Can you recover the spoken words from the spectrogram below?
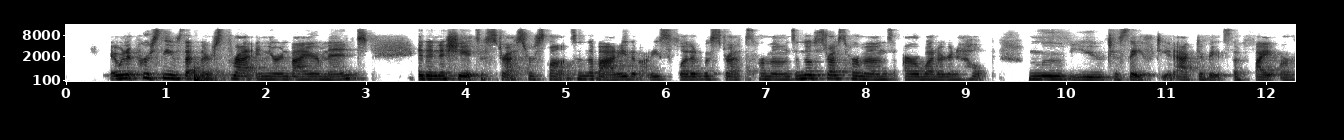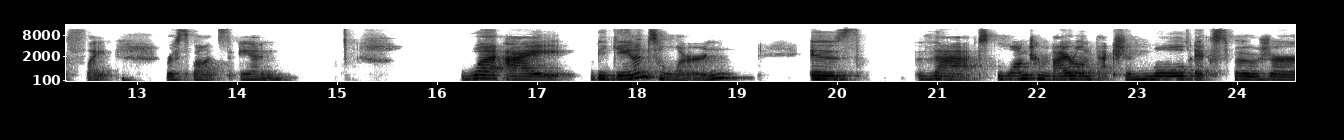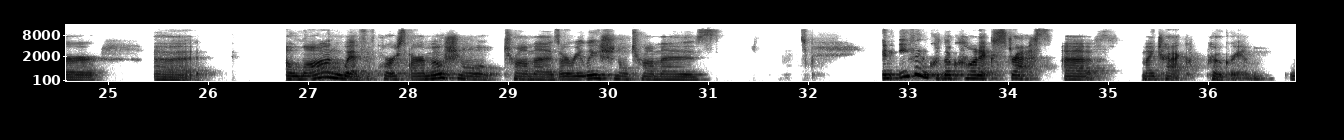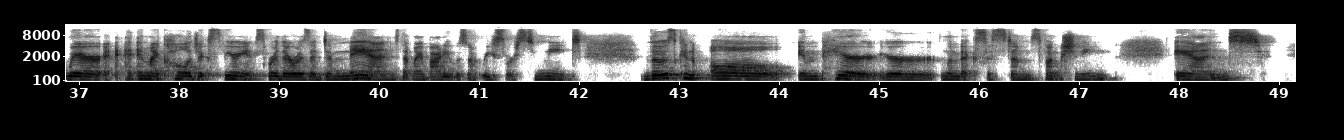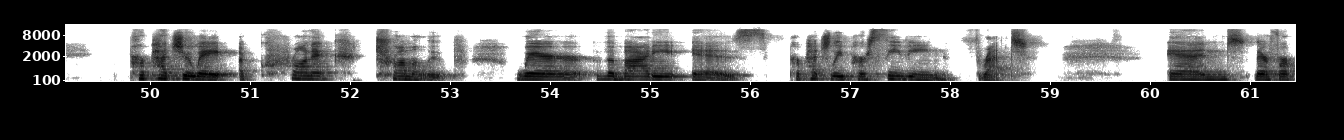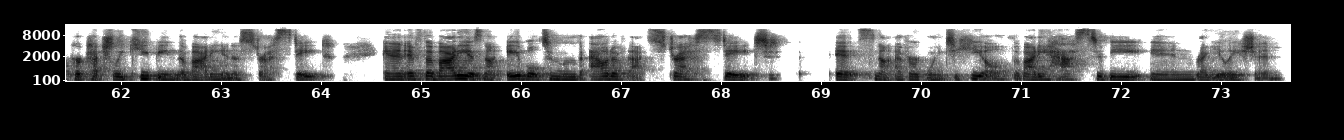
when it perceives that there's threat in your environment, it initiates a stress response in the body. The body's flooded with stress hormones, and those stress hormones are what are going to help move you to safety. It activates the fight or flight response. And what I began to learn is that long term viral infection, mold exposure, uh, along with, of course, our emotional traumas, our relational traumas, and even the chronic stress of my track program, where in my college experience, where there was a demand that my body was not resourced to meet, those can all impair your limbic system's functioning and perpetuate a chronic trauma loop where the body is perpetually perceiving threat and therefore perpetually keeping the body in a stress state. And if the body is not able to move out of that stress state, it's not ever going to heal. The body has to be in regulation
